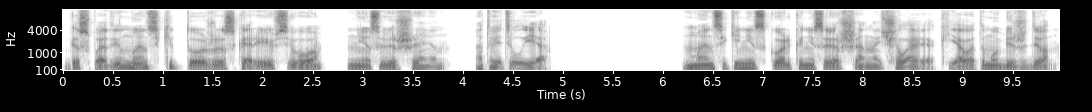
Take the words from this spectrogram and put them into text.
«Господин Мэнсики тоже, скорее всего, несовершенен», — ответил я. Мэнсики нисколько несовершенный человек, я в этом убежден.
